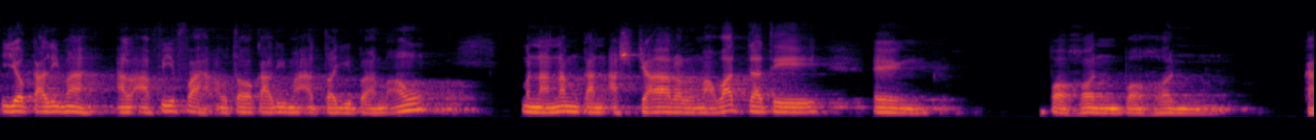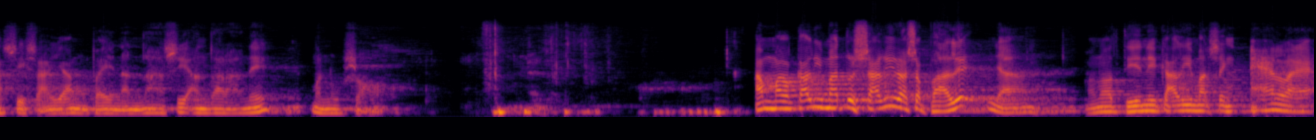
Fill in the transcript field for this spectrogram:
ya kalimah al afifah atau kalimah at-thayyibah mau menanamkan asjaral mawaddati ing pohon-pohon kasih sayang bainan nasi antarane manusa amal kalimatus syarira sebaliknya. Ana dene kalimat sing elek.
